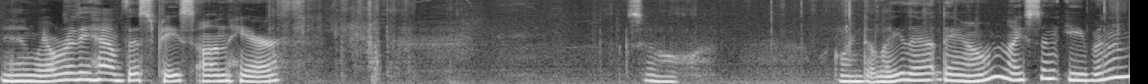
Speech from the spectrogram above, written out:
And we already have this piece on here. So we're going to lay that down nice and even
